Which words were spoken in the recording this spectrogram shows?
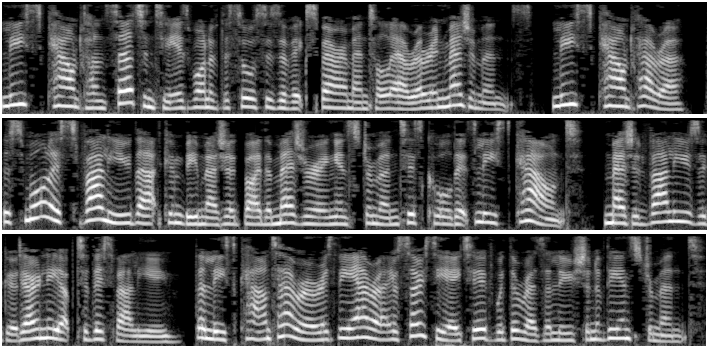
Least count uncertainty is one of the sources of experimental error in measurements. Least count error. The smallest value that can be measured by the measuring instrument is called its least count. Measured values are good only up to this value. The least count error is the error associated with the resolution of the instrument.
